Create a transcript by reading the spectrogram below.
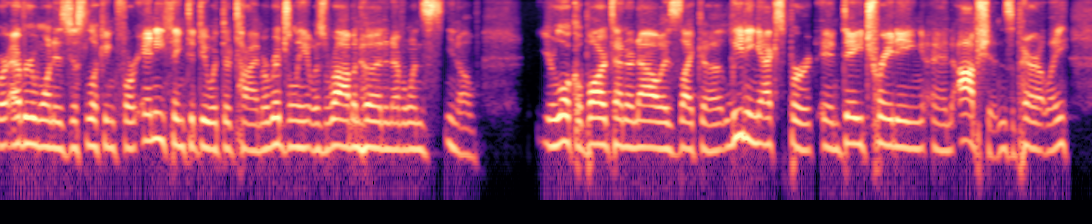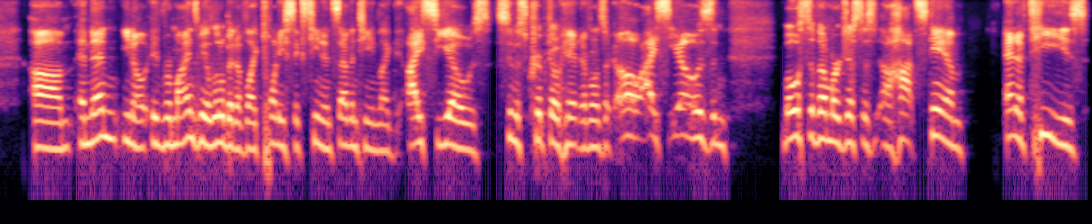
where everyone is just looking for anything to do with their time. Originally, it was Robinhood, and everyone's, you know, your local bartender now is like a leading expert in day trading and options, apparently. Um, and then, you know, it reminds me a little bit of like 2016 and 17, like ICOs. As soon as crypto hit, everyone's like, oh, ICOs. And most of them are just a, a hot scam. NFTs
